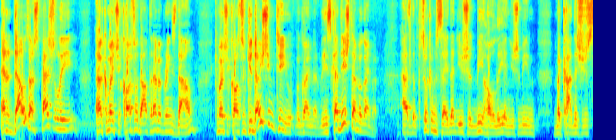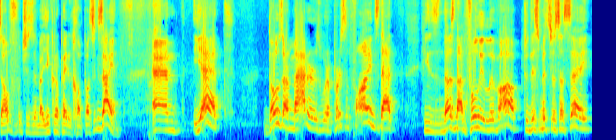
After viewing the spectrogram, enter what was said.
And those are especially Kamosha uh, Kosov, the Alter Rebbe brings down Kamosha Kosov kedoshim to you v'goymer v'is kadishtem v'goymer. As the psukim say that you should be holy and you should be mekadesh yourself, which is in Vayikra Perek Chav Pasuk Zion. And yet, those are matters where a person finds that he does not fully live up to this mitzvah say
